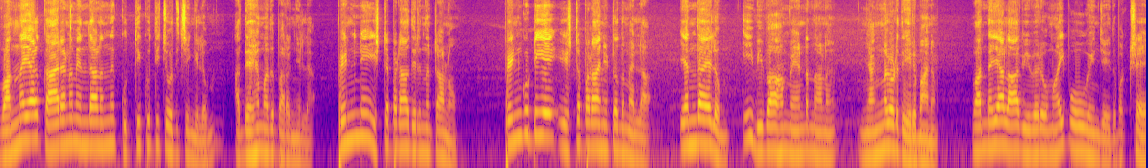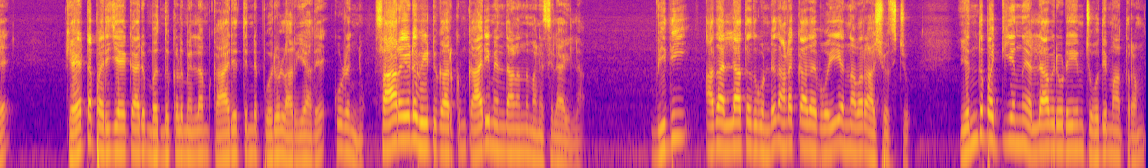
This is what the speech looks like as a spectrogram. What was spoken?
വന്നയാൾ കാരണം എന്താണെന്ന് കുത്തി കുത്തി ചോദിച്ചെങ്കിലും അദ്ദേഹം അത് പറഞ്ഞില്ല. പെണ്ണിനെ ഇഷ്ടപ്പെടാതിരുന്നിട്ടാണോ? പെൺകുട്ടിയെ ഇഷ്ടപ്പെടാനിട്ടൊന്നുമല്ല എന്തായാലും ഈ വിവാഹം വേണ്ടെന്നാണ് ഞങ്ങളുടെ തീരുമാനം. വന്നയാൾ ആ വിവരവുമായി പോവുകയും ചെയ്തു. പക്ഷേ കേട്ട പരിചയക്കാരും ബന്ധുക്കളുമെല്ലാം കാര്യത്തിന്റെ പൊരുൾ അറിയാതെ കുഴഞ്ഞു. സാറയുടെ വീട്ടുകാർക്കും കാര്യം എന്താണെന്ന് മനസ്സിലായില്ല. വിധി അതല്ലാത്തതുകൊണ്ട് നടക്കാതെ പോയി എന്നവർ ആശ്വസിച്ചു. എന്തു പറ്റിയെന്ന് എല്ലാവരുടെയും ചോദ്യം മാത്രം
